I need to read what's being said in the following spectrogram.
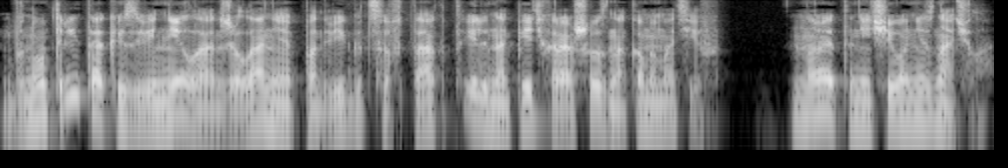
Внутри так извинело от желания подвигаться в такт или напеть хорошо знакомый мотив. Но это ничего не значило.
